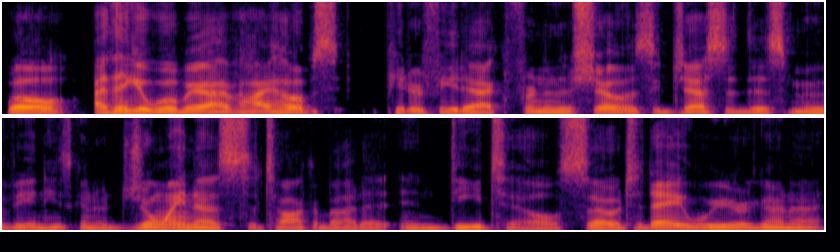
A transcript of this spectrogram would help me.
Well, I think it will be. I have high hopes. Peter Fedak, friend of the show, has suggested this movie, and he's going to join us to talk about it in detail. So today we are going to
